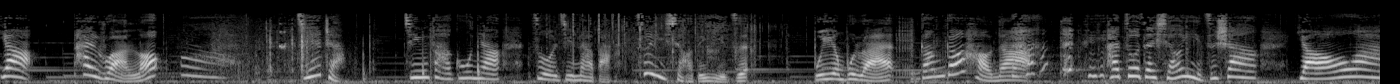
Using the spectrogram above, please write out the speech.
呀，太软了。接着，金发姑娘坐进那把最小的椅子，不硬不软，刚刚好呢。她坐在小椅子上，摇啊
